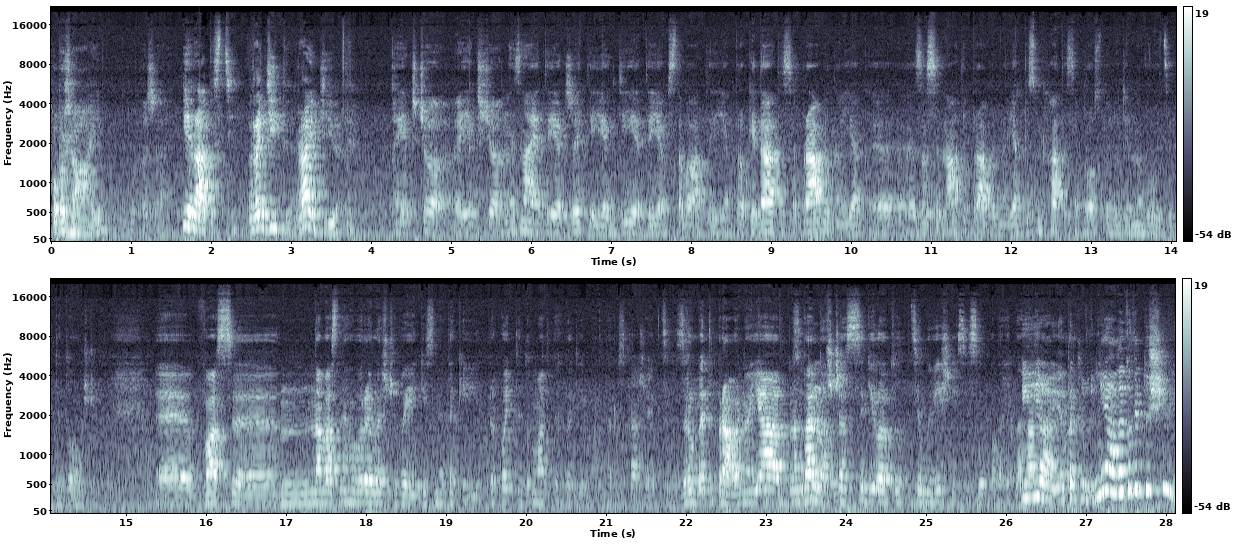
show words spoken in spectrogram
Побажаємо. Побажаємо. І радості. Радіти, радіти. А якщо, якщо не знаєте, як жити, як діяти, як вставати, як прокидатися правильно, як е, засинати правильно, як посміхатися просто людям на вулиці для того, щоб вас, е, на вас не говорили, що ви якісь не такі, приходьте до Марти Гладій, Марта розкаже, як це зробити правильно. Я, напевно, ще сиділа тут цілу вічність і слухала, як ви І гарно я, я говорите. так люблю. Ні, але то від душі.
